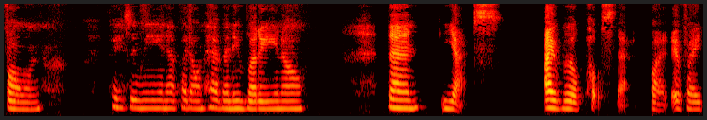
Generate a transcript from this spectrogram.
phone facing me and if I don't have anybody, you know, then yes, I will post that. But if I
